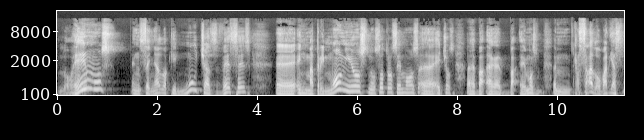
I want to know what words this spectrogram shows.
Lo hemos enseñado aquí muchas veces. Eh, en matrimonios nosotros hemos eh, hecho, eh, hemos em, casado varias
